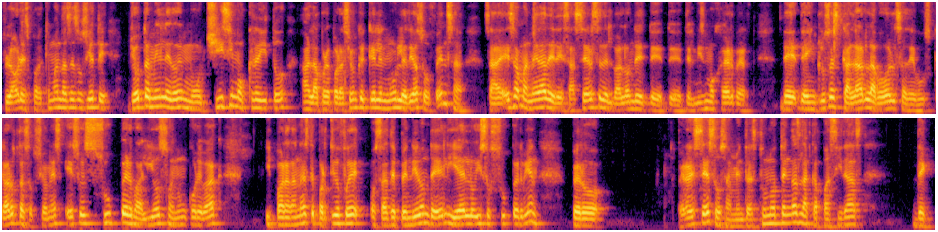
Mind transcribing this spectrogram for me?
Flores, ¿para qué mandas esos siete? Yo también le doy muchísimo crédito a la preparación que Kellen Moore le dio a su ofensa, o sea, esa manera de deshacerse del balón de, de, de, del mismo Herbert, de, incluso escalar la bolsa, de buscar otras opciones, eso es súper valioso en un coreback, y para ganar este partido fue, o sea, dependieron de él y él lo hizo súper bien, pero pero es eso, o sea, mientras tú no tengas la capacidad de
